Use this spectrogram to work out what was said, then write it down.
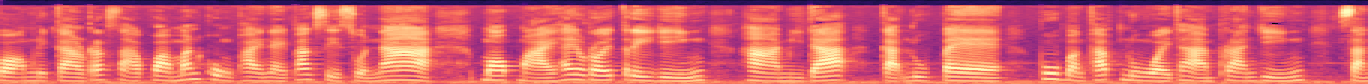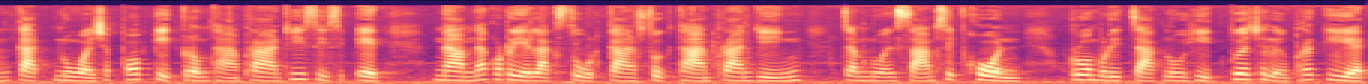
กองอำนวยการรักษาความมั่นคงภายในภาค 4 ส่วนหน้า มอบหมายให้ร้อยตรีหญิง ฮามิดะกะลูแป ผู้บังคับหน่วยทหารพรานหญิง สังกัดหน่วยเฉพาะกิจกรมฐานพรานที่ 41 นำนักเรียนหลักสูตรการฝึกฐานพรานหญิงจำนวน 30 คน ร่วมบริจาคโลหิตเพื่อเฉลิมพระเกียรติ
